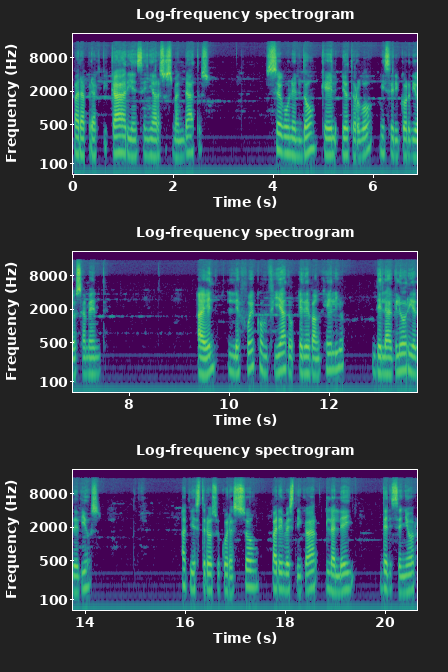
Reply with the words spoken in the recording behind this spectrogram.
para practicar y enseñar sus mandatos, según el don que Él le otorgó misericordiosamente. A Él le fue confiado el Evangelio de la gloria de Dios. Adiestró su corazón para investigar la ley del Señor,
